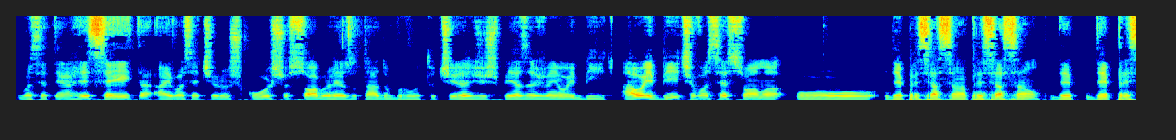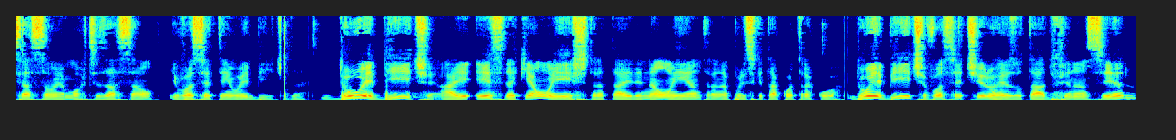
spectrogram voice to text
Você tem a receita, aí você tira os custos, sobra o resultado bruto. Tira as despesas, vem o EBIT. Ao EBIT você soma o depreciação, apreciação, de, depreciação e amortização e você tem o EBITDA. Do EBIT, aí esse daqui é um extra, tá? Ele não entra, na, por isso que está com outra cor. Do EBIT você tira o resultado financeiro,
